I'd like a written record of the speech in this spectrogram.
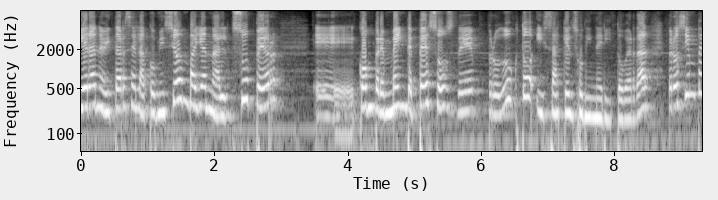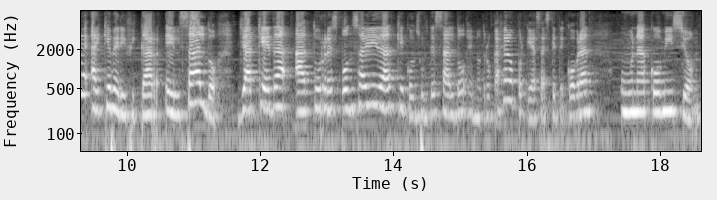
quieran evitarse la comisión, vayan al super, eh, compren 20 pesos de producto y saquen su dinerito, ¿verdad? Pero siempre hay que verificar el saldo. Ya queda a tu responsabilidad que consultes saldo en otro cajero porque ya sabes que te cobran una comisión.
